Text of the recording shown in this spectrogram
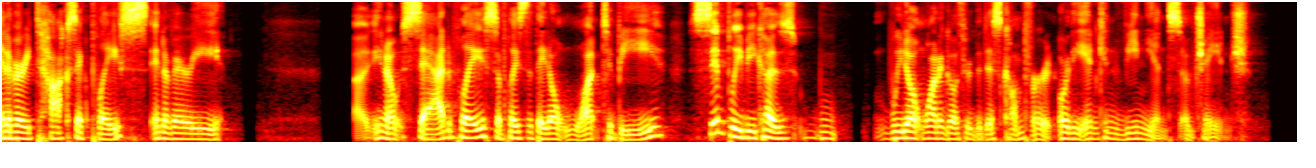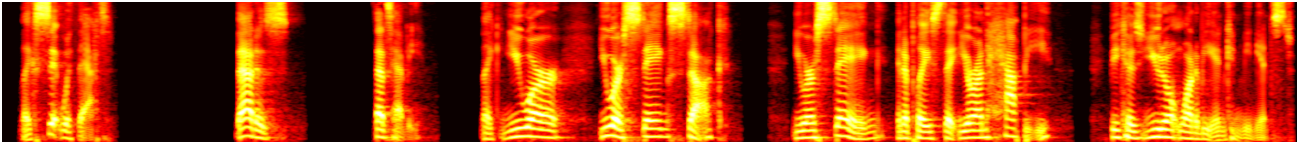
in a very toxic place, in a very uh, you know, sad place, a place that they don't want to be simply because we don't want to go through the discomfort or the inconvenience of change. Like sit with that. That is that's heavy. Like you are you are staying stuck. You are staying in a place that you're unhappy because you don't want to be inconvenienced.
